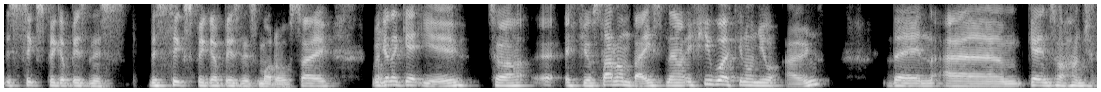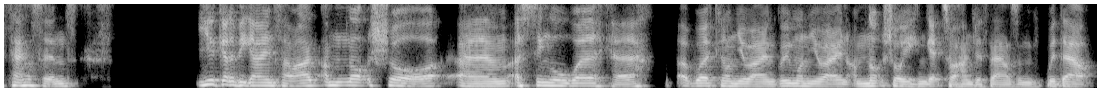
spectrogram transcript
this six figure business, this six figure business model. So we're going to get you to, uh, if you're salon based. Now, if you're working on your own, then um, getting to a hundred thousand, you're going to be going to. I, am not sure um, a single worker uh, working on your own, groom on your own. I'm not sure you can get to a hundred thousand without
